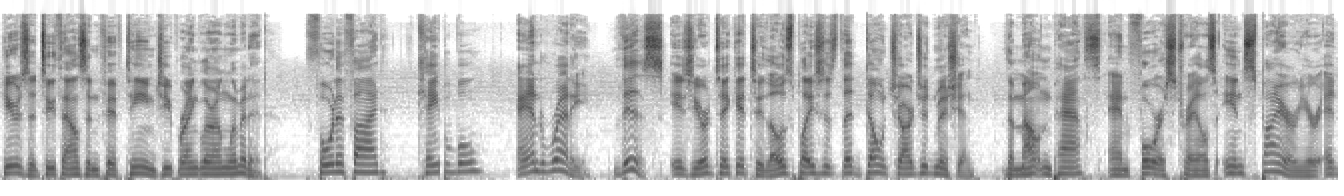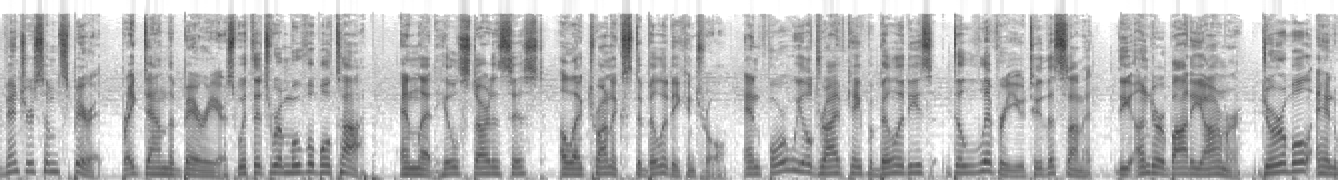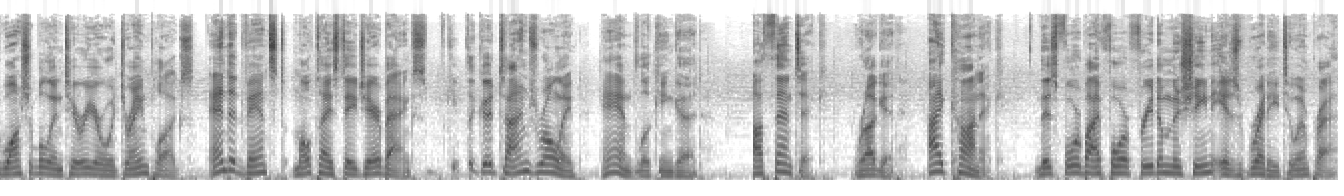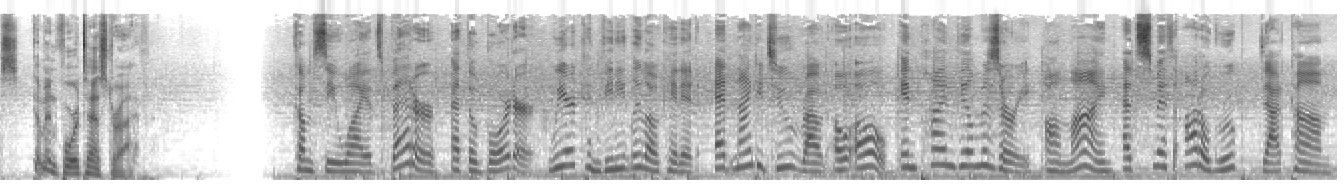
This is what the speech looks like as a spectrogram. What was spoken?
Here's a 2015 Jeep Wrangler Unlimited. Fortified, capable, and ready. This is your ticket to those places that don't charge admission. The mountain paths and forest trails inspire your adventuresome spirit. Break down the barriers with its removable top and let Hill Start Assist, electronic stability control, and four wheel drive capabilities deliver you to the summit. The underbody armor, durable and washable interior with drain plugs, and advanced multi stage airbags keep the good times rolling and looking good. Authentic, rugged, iconic. This 4x4 Freedom machine is ready to impress. Come in for a test drive. Come see why it's better at the border. We're conveniently located at 92 Route 00 in Pineville, Missouri. Online at smithautogroup.com.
